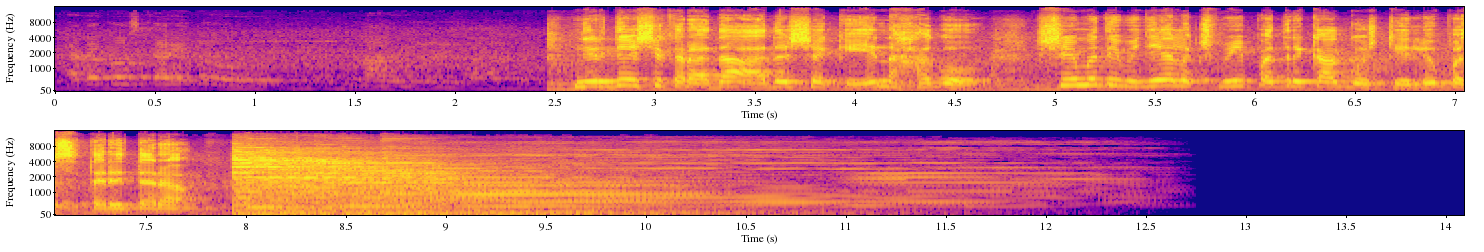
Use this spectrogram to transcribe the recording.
ಅದಕ್ಕೋಸ್ಕರ ಇದು ನಿರ್ದೇಶಕರಾದ ಆದರ್ಶ ಕೆ ಎನ್ ಹಾಗೂ ಶ್ರೀಮತಿ ವಿಜಯಲಕ್ಷ್ಮಿ ಪತ್ರಿಕಾಗೋಷ್ಠಿಯಲ್ಲಿ ಉಪಸ್ಥಿತರಿದ್ದರು.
